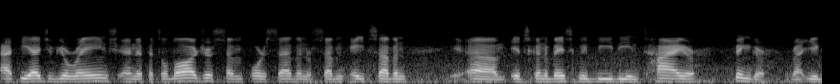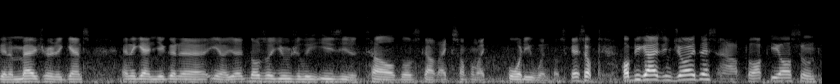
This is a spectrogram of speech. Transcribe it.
at the edge of your range. And if it's a larger 747 or 787, um, it's going to basically be the entire finger, right? You're going to measure it against, and again, you're going to, you know, those are usually easy to tell. Those got like something like 40 windows. Okay, so hope you guys enjoyed this. I'll talk to you all soon.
